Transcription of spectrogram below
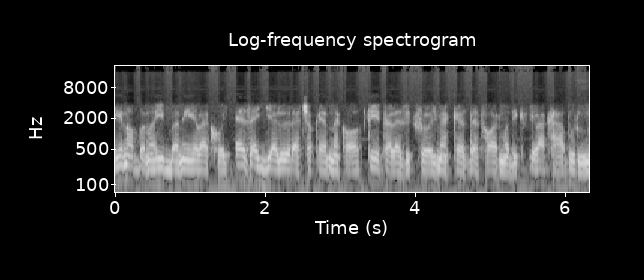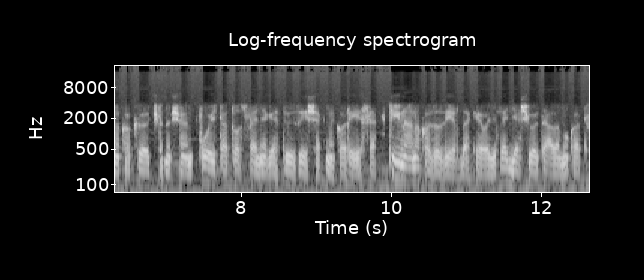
Én abban a hitben élek, hogy ez egyelőre csak ennek a tételezik föl, hogy megkezdett harmadik világháborúnak a kölcsönösen folytatott fenyegetőzéseknek a része. Kínának az az érdeke, hogy az Egyesült Államokat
